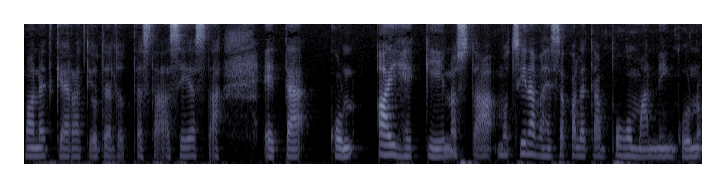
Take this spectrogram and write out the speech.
monet kerrat juteltu tästä asiasta, että kun aihe kiinnostaa, mutta siinä vaiheessa, kun aletaan puhumaan niin kun, ö,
